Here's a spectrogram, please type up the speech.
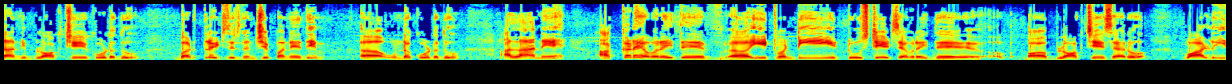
దాన్ని బ్లాక్ చేయకూడదు. బర్త్ రైట్ సిటిజన్షిప్ అనేది ఉండకూడదు. అలానే అక్కడ ఎవరైతే ఈ ట్వంటీ టూ స్టేట్స్ ఎవరైతే బ్లాక్ చేశారో వాళ్ళు ఈ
